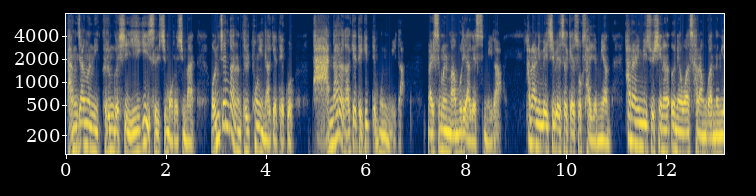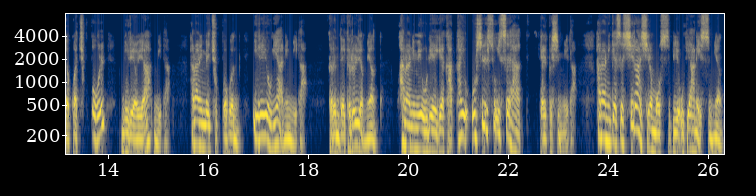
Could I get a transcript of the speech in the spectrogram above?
당장은 그런 것이 이익이 있을지 모르지만 언젠가는 들통이 나게 되고 다 날아가게 되기 때문입니다. 말씀을 마무리하겠습니다. 하나님의 집에서 계속 살려면 하나님이 주시는 은혜와 사랑과 능력과 축복을 누려야 합니다. 하나님의 축복은 일회용이 아닙니다. 그런데 그러려면 하나님이 우리에게 가까이 오실 수 있어야 될 것입니다. 하나님께서 싫어하시는 모습이 우리 안에 있으면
